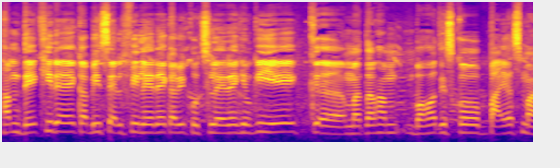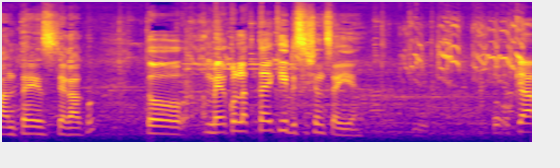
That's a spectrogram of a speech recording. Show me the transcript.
हम देख ही रहे कभी सेल्फी ले रहे कभी कुछ ले रहे क्योंकि ये एक अ, मतलब हम बहुत इसको पायस मानते हैं इस जगह को तो मेरे को लगता है कि डिसीज़न सही है। तो क्या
